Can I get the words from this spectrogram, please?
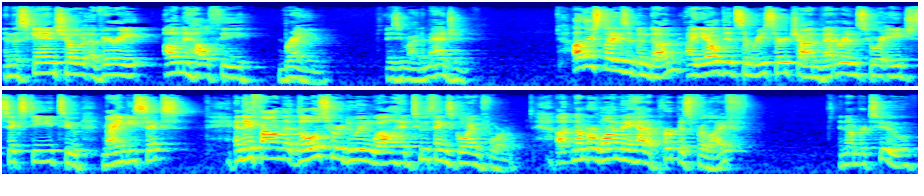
and the scan showed a very unhealthy brain, as you might imagine. Other studies have been done. Uh, Yale did some research on veterans who are aged 60 to 96, and they found that those who are doing well had two things going for them. Uh, number one, they had a purpose for life, and number two,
